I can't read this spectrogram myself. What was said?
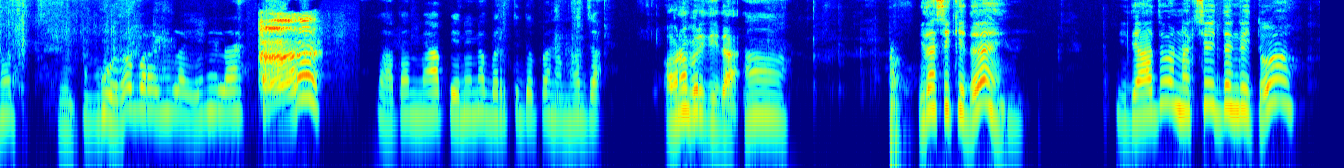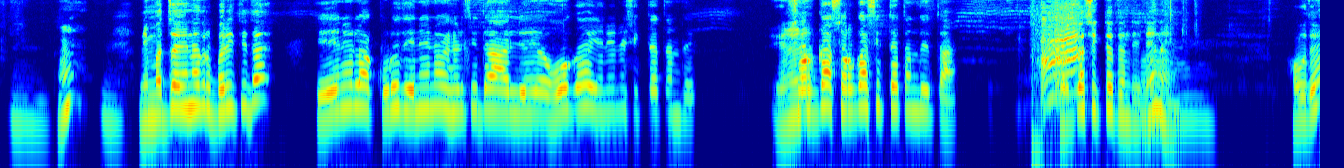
ನೋಡಿ. ಹ್ಮ್. ಬರಂಗಿಲ್ಲ ಏನಿಲ್ಲ. ಯಾವ್ದ ಮ್ಯಾಪ್ ಏನೇನೋ ಬರ್ತಿದ್ದಪ್ಪ ನಮ್ಮ ಅಜ್ಜ. ಅವನ ಬರೀತಿದ್ದ? ಹಾ. ಇದ ಸಿಕ್ಕಿದ್ದ? ಇದ್ಯಾವ್ದೋ ನಕ್ಷೆ ಇದ್ದಂಗೈತು ಹ್ಮ್. ಹ್ಮ್? ಹ್ಮ್. ನಿಮ್ಮ ಅಜ್ಜ ಏನಾದ್ರು ಬರೀತಿದ್ದ? ಏನಿಲ್ಲ ಕುಡುದ್ ಏನೇನೋ ಹೇಳ್ತಿದ್ದ ಅಲ್ಲಿ ಹೋಗ ಏನೇನೋ ಸಿಕ್ತೈತಂದ ಸ್ವರ್ಗ ಸ್ವರ್ಗ ಸಿಕ್ತೈತಂದಿತ್ತ ಸ್ವರ್ಗ ಸಿಕ್ತೈತಂದಿದ್ದೇನೆ ಹೌದಾ?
